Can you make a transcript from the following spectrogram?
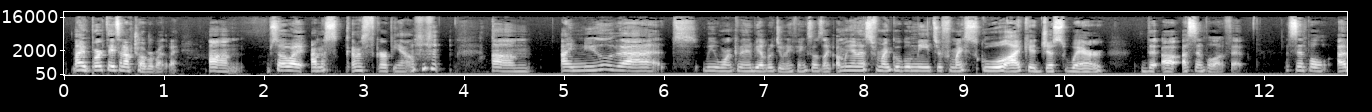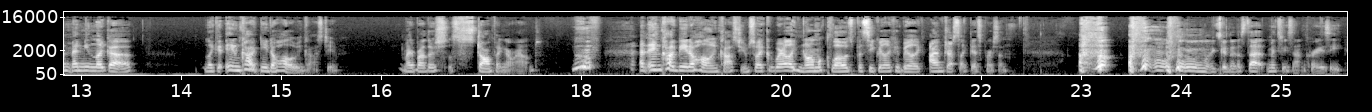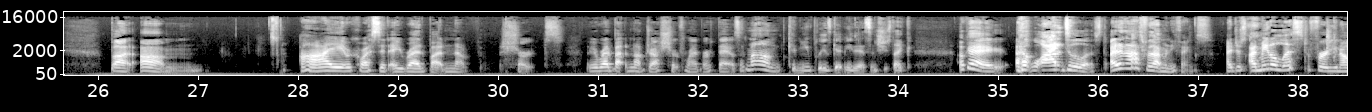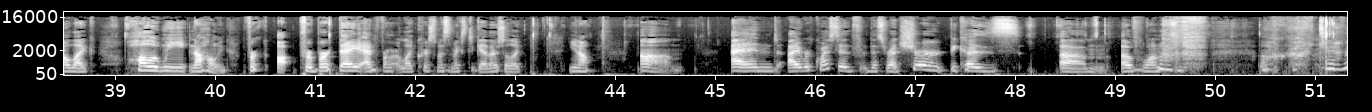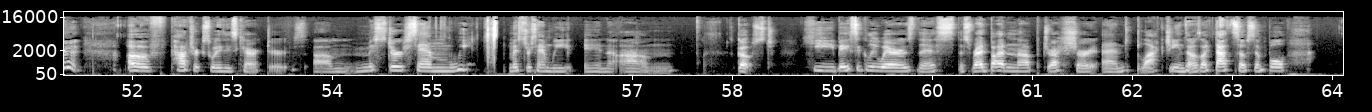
my birthday's in October, by the way. Um, so I, I'm a I'm a Scorpio. um, I knew that we weren't going to be able to do anything, so I was like, oh my goodness, for my Google Meets or for my school, I could just wear the uh, a simple outfit, a simple. I mean, like a like an incognito Halloween costume. My brother's stomping around an incognito Halloween costume, so I could wear like normal clothes, but secretly could be like, I'm dressed like this person. oh my goodness, that makes me sound crazy. But um, I requested a red button-up shirt, like a red button-up dress shirt for my birthday. I was like, Mom, can you please get me this? And she's like, Okay, we'll add it to the list. I didn't ask for that many things. I just I made a list for you know like Halloween, not Halloween, for uh, for birthday and for like Christmas mixed together. So like, you know, um, and I requested for this red shirt because um, of one of oh god damn it of Patrick Swayze's characters, um, Mr. Sam Wheat. Mr. Sam Wheat in um, Ghost. He basically wears this this red button up dress shirt and black jeans. I was like, that's so simple.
